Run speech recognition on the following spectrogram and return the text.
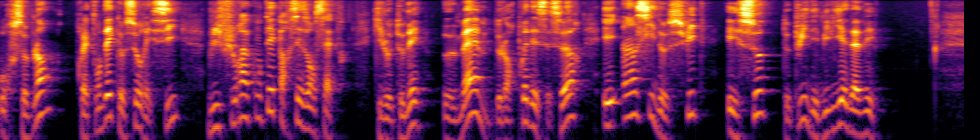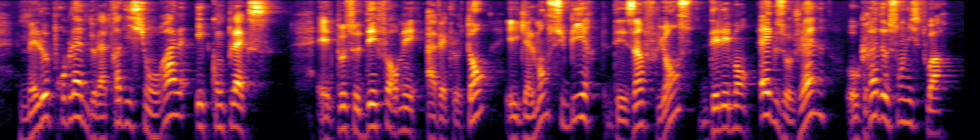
Ours Blanc prétendait que ce récit lui fut raconté par ses ancêtres, qui le tenaient eux-mêmes de leurs prédécesseurs, et ainsi de suite, et ce depuis des milliers d'années. Mais le problème de la tradition orale est complexe. Elle peut se déformer avec le temps et également subir des influences d'éléments exogènes au gré de son histoire.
